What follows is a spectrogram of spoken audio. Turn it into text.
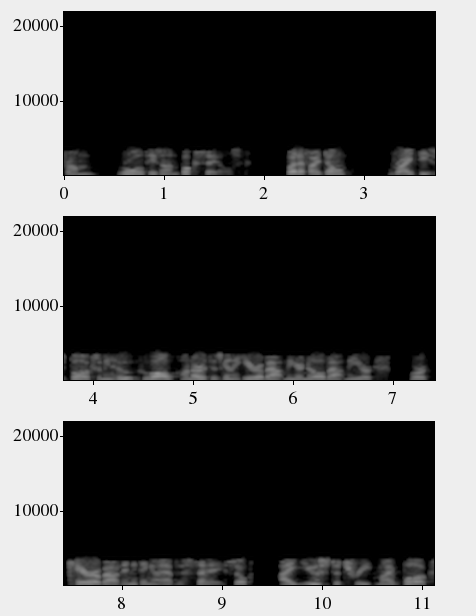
from royalties on book sales. But if I don't write these books, I mean, who who all on earth is going to hear about me or know about me or or care about anything I have to say. So I used to treat my books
